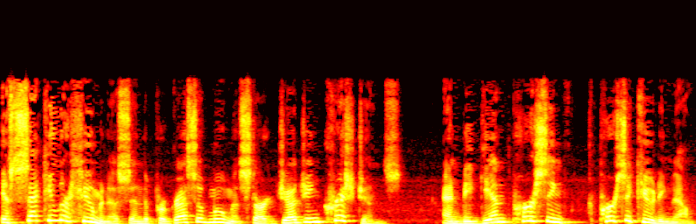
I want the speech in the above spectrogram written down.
If secular humanists and the progressive movement start judging Christians and begin perse- persecuting them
